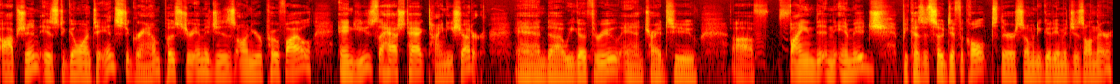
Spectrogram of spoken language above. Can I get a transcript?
option is to go onto Instagram, post your images on your profile, and use the hashtag Tiny Shutter. And uh, we go through and try to uh, find an image because it's so difficult. There are so many good images on there,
